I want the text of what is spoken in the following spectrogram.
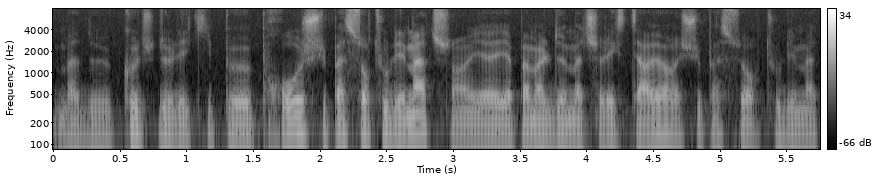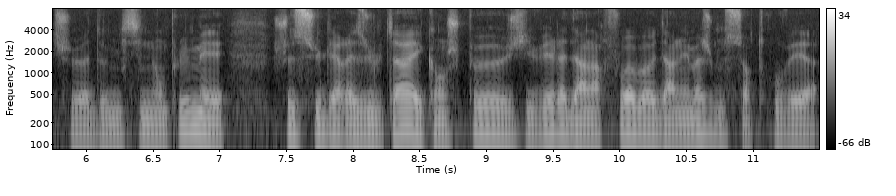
bah, de coach de l'équipe euh, pro. Je suis pas sur tous les matchs. hein. Il y, a- pas mal de matchs à l'extérieur et je suis pas sur tous les matchs à domicile non plus. Mais je suis les résultats et quand je peux, j'y vais. La dernière fois, bah, au dernier match, je me suis retrouvé à,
